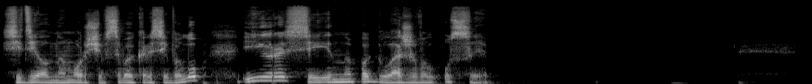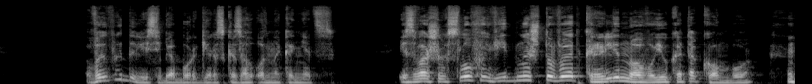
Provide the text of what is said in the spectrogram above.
сидел, наморщив свой красивый лоб и рассеянно поглаживал усы. «Вы выдали себя, Бургер», — сказал он наконец. «Из ваших слов видно, что вы открыли новую катакомбу.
